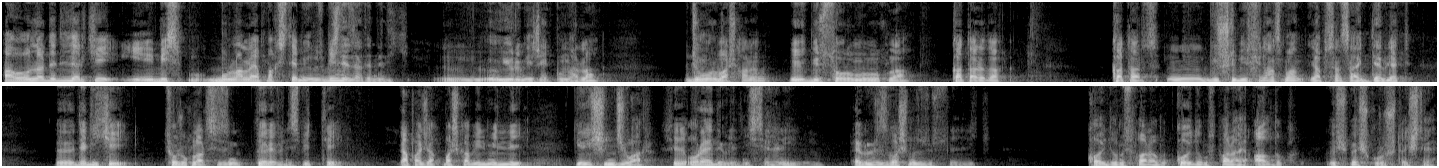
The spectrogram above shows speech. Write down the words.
Aa, Onlar dediler ki e, biz bunlarla yapmak istemiyoruz. Biz de zaten dedik e, yürümeyecek bunlarla. Cumhurbaşkanı büyük bir sorumlulukla Katar'ı da Katar e, güçlü bir finansman yapısına sahip devlet e, dedi ki çocuklar sizin göreviniz bitti. Yapacak başka bir milli girişimci var. Siz oraya devredin hisseleri. Emriniz başımızın üstüne dedik. Koyduğumuz para koyduğumuz parayı aldık. 3-5 kuruşta işte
